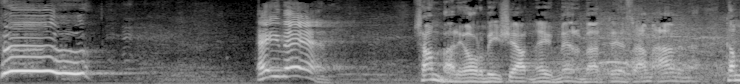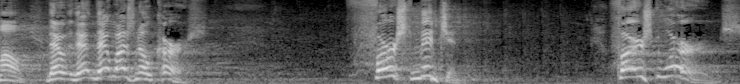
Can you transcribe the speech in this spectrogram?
Woo! Amen. Somebody ought to be shouting amen about this. I'm, I'm, come on. There, there, there was no curse. First mention, first words.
